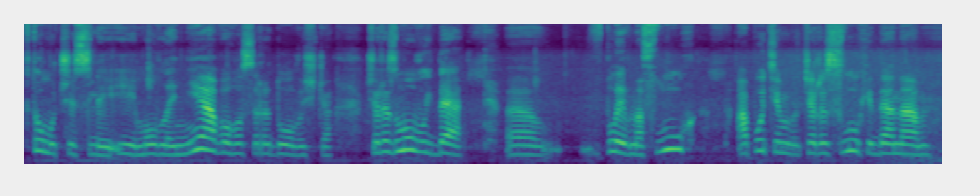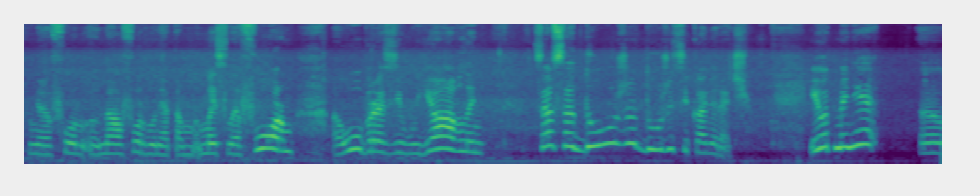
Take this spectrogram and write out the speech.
в тому числі і мовленнєвого середовища. Через мову йде е, вплив на слух, а потім через слух йде на, е, форм, на оформлення там, мислеформ, образів, уявлень. Це все дуже-дуже цікаві речі. І от мені, е,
